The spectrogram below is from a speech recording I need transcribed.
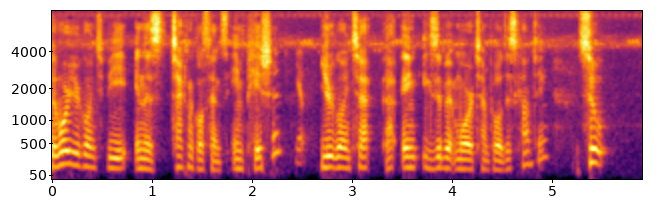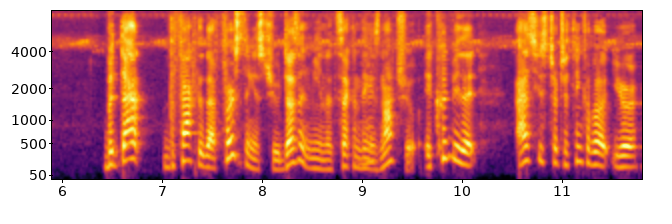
the more you're going to be, in this technical sense, impatient. Yep. You're going to uh, exhibit more temporal discounting. So but that the fact that that first thing is true doesn't mean that the second thing is not true. It could be that as you start to think about your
